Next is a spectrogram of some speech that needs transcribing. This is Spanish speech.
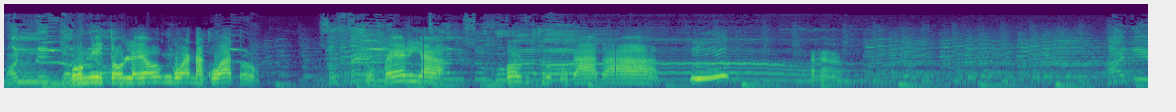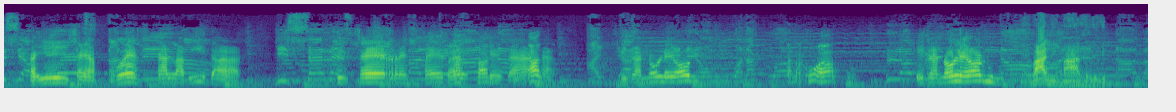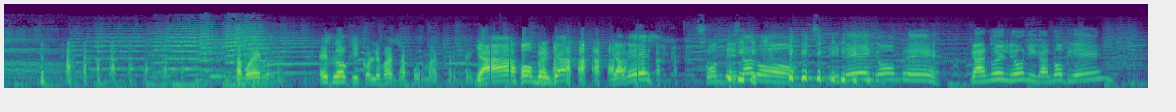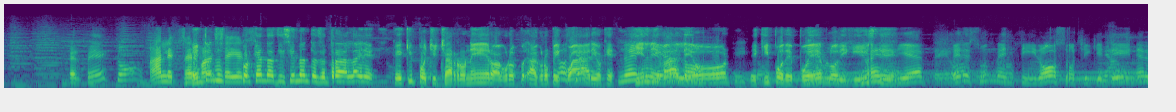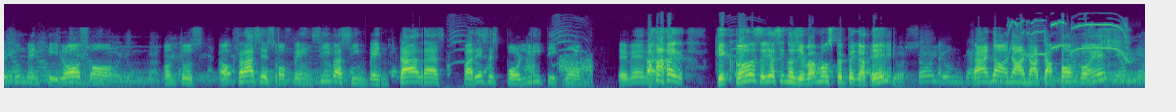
Bonito, Bonito León, Guanajuato. su Su feria con su jugada. Allí se, Ahí se apuesta la vida y se y se respeta al que gana. Y ganó León, Guanajuato. y ganó León. Me vale madre. Ah, bueno, pues es lógico, le vas a Pumas, Pepe. Ya, hombre, ya, ya ves, condenado, Dinelli, hombre, ganó el León y ganó bien. Perfecto. Alex Cervantes. Entonces, ¿por qué andas diciendo antes de entrar al aire que equipo chicharronero, agro- agropecuario, que no es quién le va a. León? Equipo de pueblo, No es dijiste. cierto, eres un mentiroso, chiquitín, eres un mentiroso. Con tus oh, frases ofensivas inventadas, pareces político, de veras. que conste, ya si nos llevamos Pepe Gatel. Ah, no, no, no, tampoco, ¿eh?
